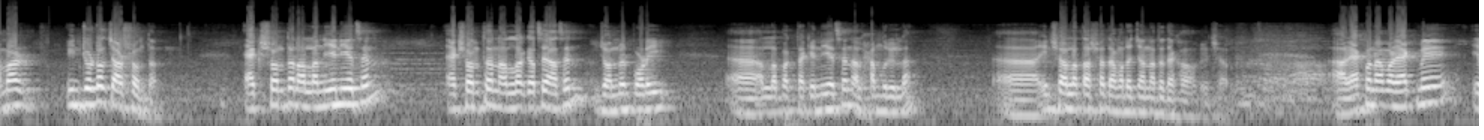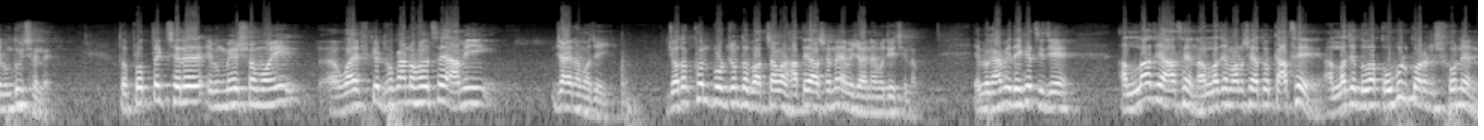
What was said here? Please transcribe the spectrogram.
আমার in total চার সন্তান। এক সন্তান আল্লাহ নিয়ে নিয়েছেন, এক সন্তান আল্লাহর কাছে আছেন, জন্মের পরেই আল্লাহ পাক তাকে নিয়েছেন, আলহামদুলিল্লাহ। ইনশাআল্লাহ তার সাথে আমাদের জান্নাতে দেখা হবে, ইনশাআল্লাহ। আর এখন আমার এক মেয়ে এবং দুই ছেলে। তো প্রত্যেক ছেলে এবং মেয়ের সময় ওয়াইফকে ঢোকানো হয়েছে, আমি জায়নামাজেই। যতক্ষণ পর্যন্ত বাচ্চা আমার হাতে আসে না আমি জায়নামাজেই ছিলাম। এবং আমি দেখেছি যে আল্লাহ যে আছেন, আল্লাহ যে মানুষের এত কাছে, আল্লাহ যে দোয়া কবুল করেন, শোনেন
